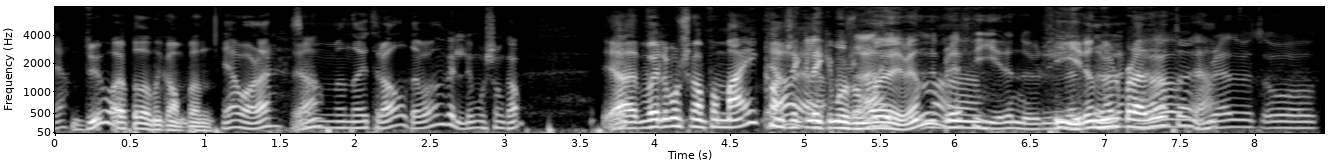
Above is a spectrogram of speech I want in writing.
Ja. du var jo på denne kampen. jeg var der Ja. som nøytral. Det var en veldig morsom kamp. Ja, veldig morsom kamp for meg, kanskje Ja, ja. ikke like morsom for Øyvind. Det ble Eh, 4-0. 4-0 ble det, vet du, ja. ble det, Og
